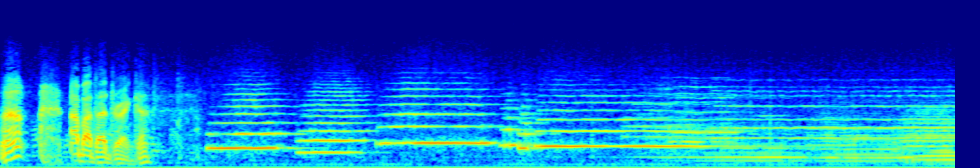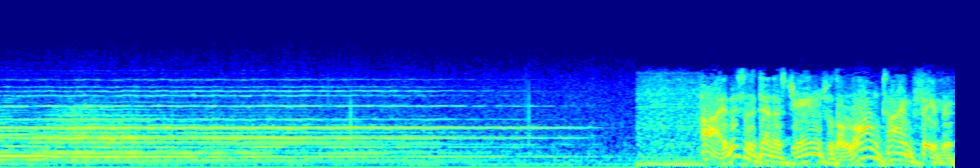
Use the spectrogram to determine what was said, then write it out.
Well, how about that drink, huh? This is Dennis James with a longtime favorite.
